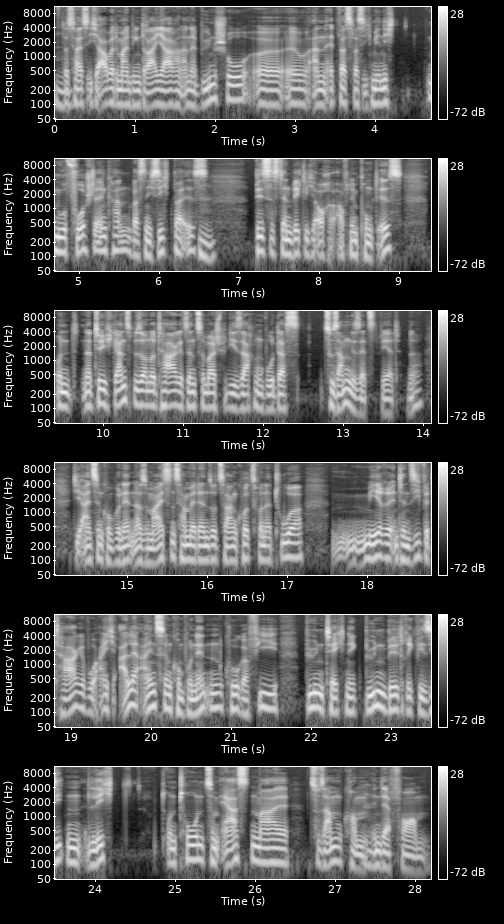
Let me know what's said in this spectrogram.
Mhm. Das heißt, ich arbeite meinetwegen drei Jahre an einer Bühnenshow, äh, äh an etwas, was ich mir nicht nur vorstellen kann, was nicht sichtbar ist. Mhm. bis es dann wirklich auch auf dem Punkt ist. Und natürlich ganz besondere Tage sind zum Beispiel die Sachen, wo das zusammengesetzt wird, ne? die einzelnen Komponenten. Also meistens haben wir dann sozusagen kurz vor der Tour mehrere intensive Tage, wo eigentlich alle einzelnen Komponenten, Choreografie, Bühnentechnik, Bühnenbild, Requisiten, Licht und Ton zum ersten Mal zusammenkommen mhm. in der Form.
